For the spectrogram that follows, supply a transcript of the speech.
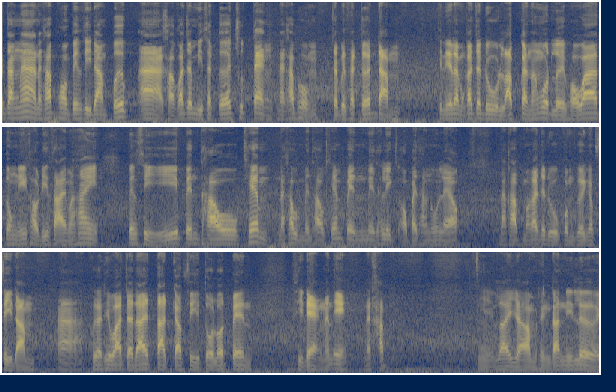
ระจังหน้านะครับพอเป็นสีดำปุ๊บอ่าเขาก็จะมีสเกิร์ตชุดแต่งนะครับผมจะเป็นสเกิร์ตดำทีนี้แหละมันก็จะดูรับกันทั้งหมดเลย เพราะว่าตรงนี้เขาดีไซน์มาให้เป็นสีเป็นเทาเข้มนะครับผมเป็นเทาเข้มเป็นเมทัลลิกออกไปทางนู้นแล้วนะครับมันก็จะดูกลมเกลืนกับสีดำอ่าเพื่อที่ว่าจะได้ตัดกับสีตัวรถเป็นสีแดงนั่นเองนะครับนี่ลายยาวมาถึงด้านนี้เลย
